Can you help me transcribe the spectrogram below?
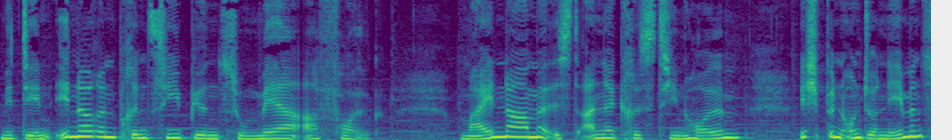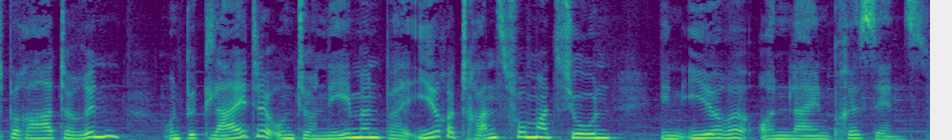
mit den inneren Prinzipien zu mehr Erfolg. Mein Name ist Anne-Christine Holm. Ich bin Unternehmensberaterin und begleite Unternehmen bei ihrer Transformation in ihre Online-Präsenz.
